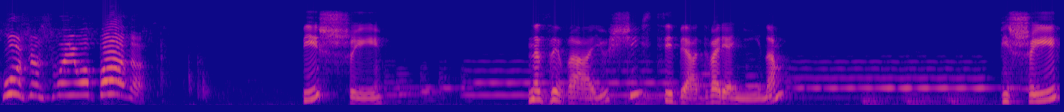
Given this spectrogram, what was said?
Хуже своего пана! Пиши. Называющий себя дворянином. Пиши.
